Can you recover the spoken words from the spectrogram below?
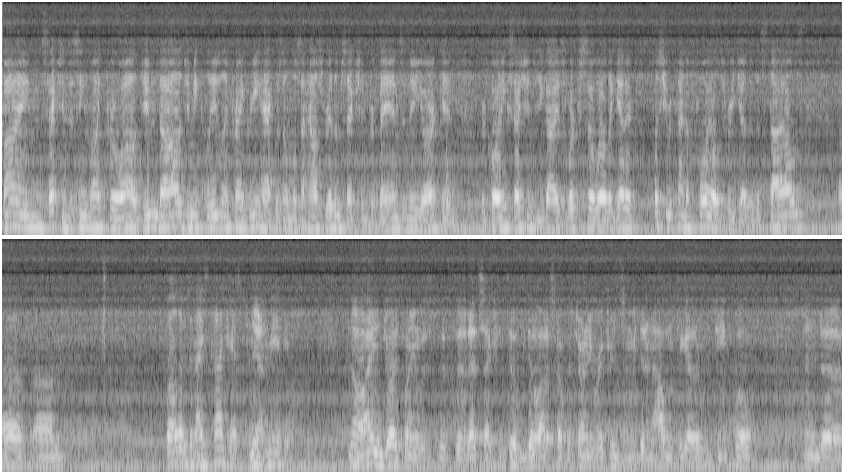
fine sections, it seemed like, for a while. Jim Dahl, Jimmy Cleveland, Frank Rehak was almost a house rhythm section for bands in New York and recording sessions, and you guys worked so well together. Plus, you were kind of foils for each other. The styles of, um, well, there was a nice contrast between Yeah. the three of you. No, I enjoyed playing with, with uh, that section too. We did a lot of stuff with Johnny Richards and we did an album together with Gene Quill. And uh,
